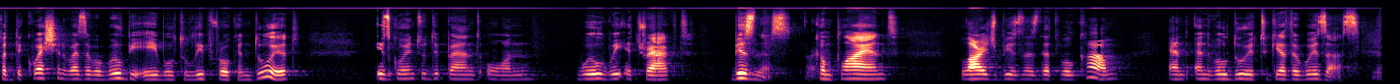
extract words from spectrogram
But the question whether we will be able to leapfrog and do it is going to depend on will we attract business, Right. compliant, large business that will come and, and will do it together with us. Yeah.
